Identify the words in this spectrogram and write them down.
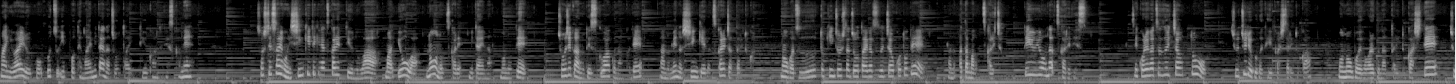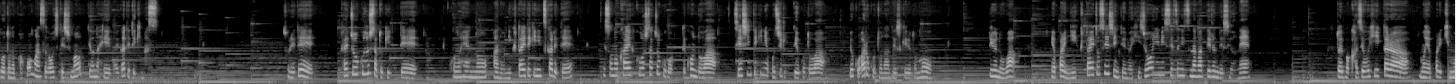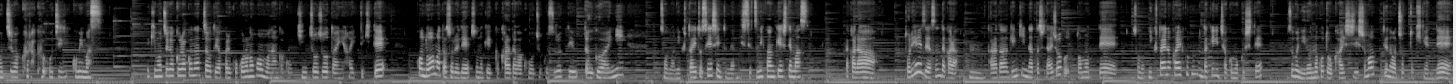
まあ、いわゆる、こう、打つ一歩手前みたいな状態っていう感じですかね。そして最後に神経的な疲れっていうのは、まあ、要は脳の疲れみたいなもので、長時間のデスクワークなんかで、あの目の神経が疲れちゃったりとか、脳がずっと緊張した状態が続いちゃうことで、あの頭が疲れちゃうっていうような疲れです。で、これが続いちゃうと、集中力が低下したりとか、物覚えが悪くなったりとかして、仕事のパフォーマンスが落ちてしまうっていうような弊害が出てきます。それで、体調を崩した時って、この辺のあの肉体的に疲れてで、その回復をした直後って今度は精神的に落ちるっていうことはよくあることなんですけれども、っていうのは、やっぱり肉体と精神っていうのは非常に密接につながっているんですよね。例えば風邪をひいたら、もうやっぱり気持ちは暗く落ち込みます。で気持ちが暗くなっちゃうとやっぱり心の方もなんかこう緊張状態に入ってきて、今度はまたそれでその結果体が硬直するっていった具合に、その肉体と精神というのは密接に関係してます。だから、とりあえず休んだから、うん、体元気になったし大丈夫と思って、その肉体の回復部分だけに着目して、すぐにいろんなことを開始してしまうっていうのはちょっと危険で、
